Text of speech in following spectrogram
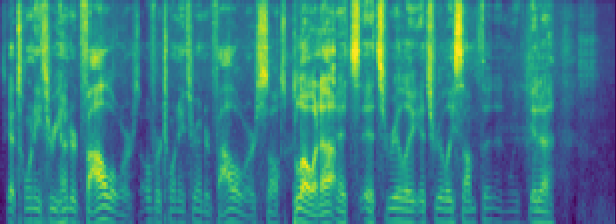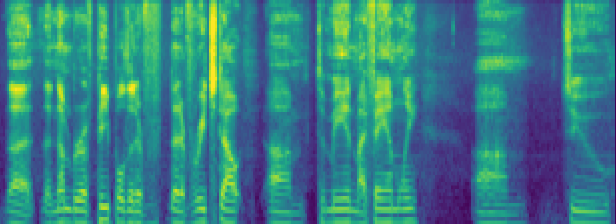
it's got 2,300 followers, over 2,300 followers. So it's blowing up. It's it's really it's really something, and we get a the the number of people that have that have reached out um, to me and my family um, to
